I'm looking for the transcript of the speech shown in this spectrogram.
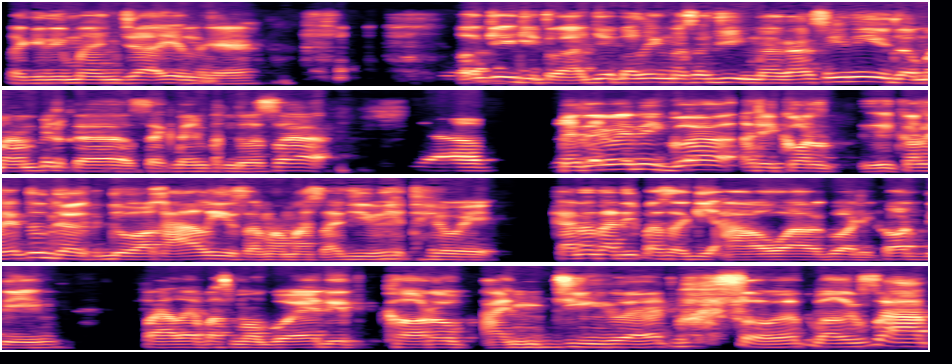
lagi dimanjain ya Oke gitu aja paling Mas Haji. Makasih nih udah mampir ke segmen pendosa. Ya. BTW nih gue record recordnya itu udah dua kali sama Mas Haji BTW. Karena tadi pas lagi awal gue recording, filenya pas mau gue edit korup anjing banget, banget bangsat.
